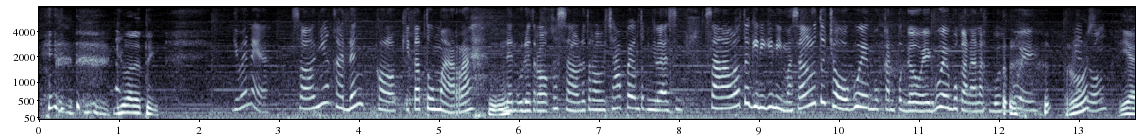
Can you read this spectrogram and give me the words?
gimana ting gimana ya? Soalnya kadang kalau kita tuh marah Mm-mm. dan udah terlalu kesal, udah terlalu capek untuk ngejelasin salah lo tuh gini-gini, masalah lo tuh cowok gue, bukan pegawai gue, bukan anak buah gue. Terus? Iya dong. Iya.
